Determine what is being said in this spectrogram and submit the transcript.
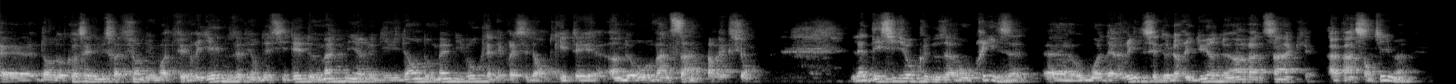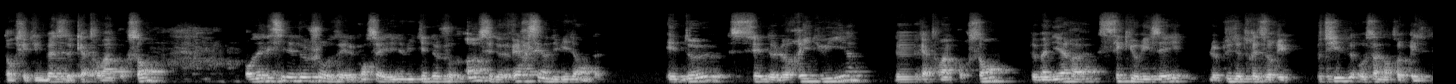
euh, dans le conseil d'administration du mois de février, nous avions décidé de maintenir le dividende au même niveau que l'année précédente, qui était 1,25€ par action. La décision que nous avons prise euh, au mois d'avril, c'est de le réduire de 1,25 à 20 centimes, donc c'est une baisse de 80%. On a décidé deux choses, et le conseil a unanimité deux choses. Un, c'est de verser un dividende, et deux, c'est de le réduire de 80% de manière à sécuriser le plus de trésorerie possible au sein de l'entreprise.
